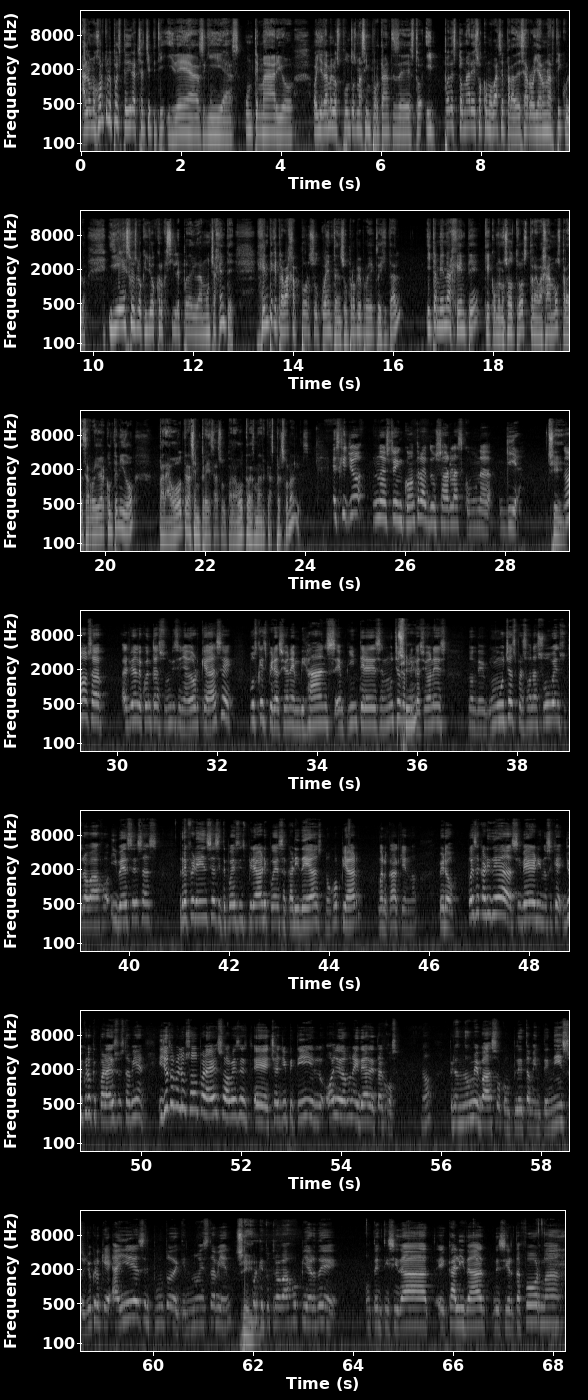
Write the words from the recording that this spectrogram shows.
a lo mejor tú le puedes pedir a ChatGPT ideas, guías, un temario, oye, dame los puntos más importantes de esto y puedes tomar eso como base para desarrollar un artículo. Y eso es lo que yo creo que sí le puede ayudar a mucha gente. Gente que trabaja por su cuenta en su propio proyecto digital y también a gente que como nosotros trabajamos para desarrollar contenido para otras empresas o para otras marcas personales. Es que yo no estoy en contra de usarlas como una guía. Sí. No, o sea, al final de cuentas, un diseñador que hace, busca inspiración en Behance, en Pinterest, en muchas aplicaciones donde muchas personas suben su trabajo y ves esas referencias y te puedes inspirar y puedes sacar ideas, no copiar, bueno, cada quien, ¿no? Pero puedes sacar ideas y ver y no sé qué. Yo creo que para eso está bien. Y yo también lo he usado para eso, a veces eh, ChatGPT, oye, dame una idea de tal cosa, ¿no? Pero no me baso completamente en eso. Yo creo que ahí es el punto de que no está bien, porque tu trabajo pierde autenticidad, eh, calidad de cierta forma.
